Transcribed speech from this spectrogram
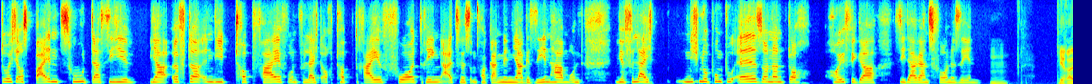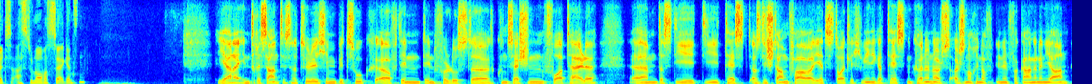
durchaus beiden zu, dass sie ja öfter in die Top 5 und vielleicht auch Top 3 vordringen, als wir es im vergangenen Jahr gesehen haben und wir vielleicht nicht nur punktuell, sondern doch häufiger sie da ganz vorne sehen. Mhm. Gerald, hast du noch was zu ergänzen? Ja, na, interessant ist natürlich in Bezug auf den, den Verlust der Concession-Vorteile, ähm, dass die, die Test, also die Stammfahrer jetzt deutlich weniger testen können als, als noch in, in den vergangenen Jahren.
